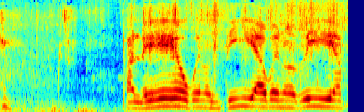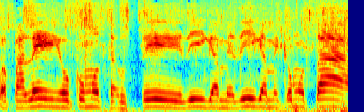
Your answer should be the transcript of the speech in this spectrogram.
Papaleo, buenos días, buenos días, Papaleo, ¿cómo está usted? Dígame, dígame, ¿cómo está?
